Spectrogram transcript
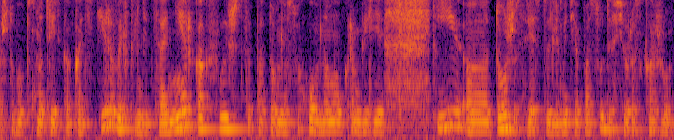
Чтобы посмотреть, как отстирывает, кондиционер, как слышится потом на сухом, на мокром белье. И э, тоже средства для мытья посуды, все расскажу.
